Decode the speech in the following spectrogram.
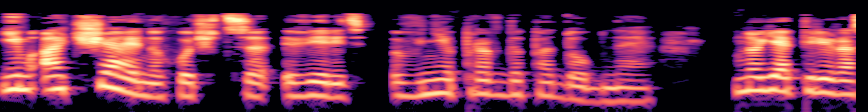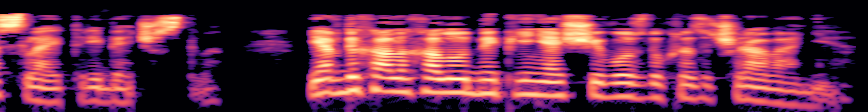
Им отчаянно хочется верить в неправдоподобное. Но я переросла это ребячество. Я вдыхала холодный пьянящий воздух разочарования.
